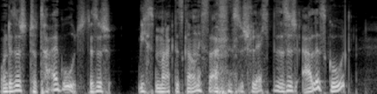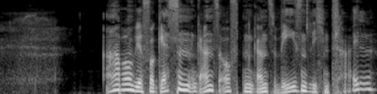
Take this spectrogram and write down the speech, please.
Und das ist total gut. Das ist, ich mag das gar nicht sagen, das ist schlecht. Das ist alles gut. Aber wir vergessen ganz oft einen ganz wesentlichen Teil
